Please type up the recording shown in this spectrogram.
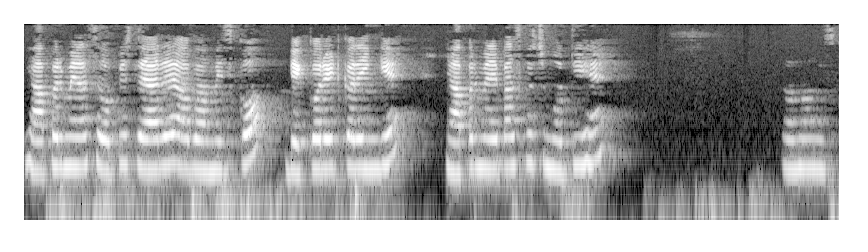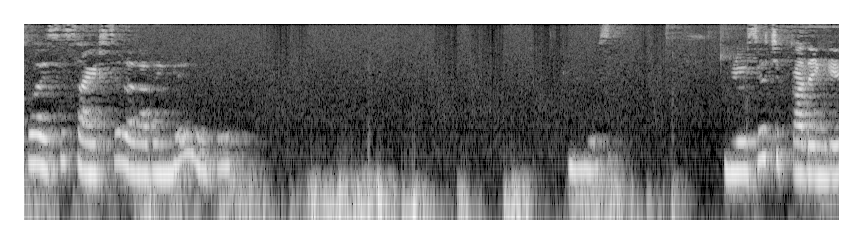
यहाँ पर मेरा शो पीस तैयार है, अब हम इसको डेकोरेट करेंगे। यहाँ पर मेरे पास कुछ मोती है। अब हम इसको ऐसे साइड से लगा देंगे। ग्लू से चिपका देंगे।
